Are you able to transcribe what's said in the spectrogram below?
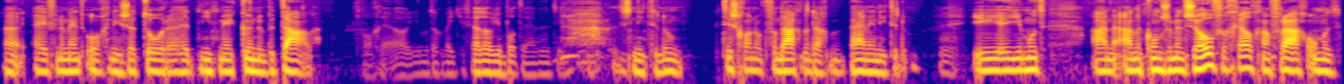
eh, evenementorganisatoren het niet meer kunnen betalen. Oh, je moet ook een beetje vel op je botten hebben natuurlijk. Dat is niet te doen. Het is gewoon op vandaag de dag bijna niet te doen. Je, je, je moet aan, aan de consument zoveel geld gaan vragen om het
